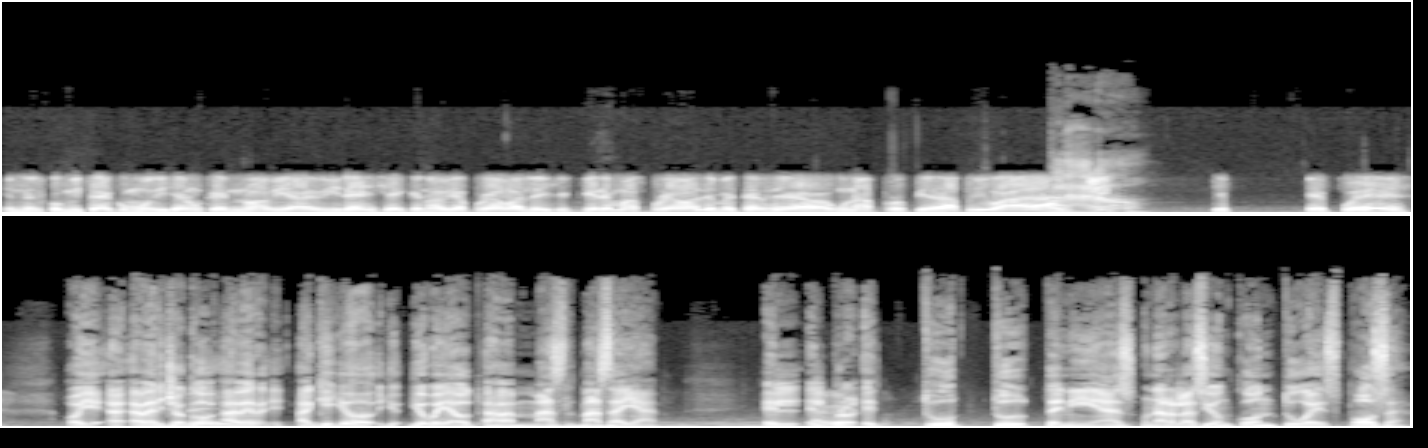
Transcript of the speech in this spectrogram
en el comité como dijeron que no había evidencia y que no había pruebas le dije quiere más pruebas de meterse a una propiedad privada claro. Que, pues. Oye a, ver Choco a ver aquí yo yo, voy a, más más allá. El, el eh, tú tú tenías una relación con tu esposa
